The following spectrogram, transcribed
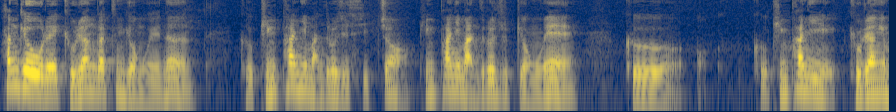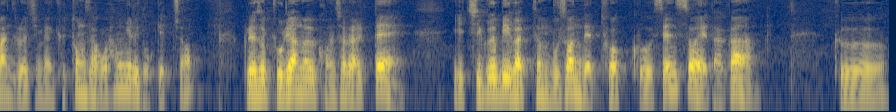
한겨울에 교량 같은 경우에는 그 빙판이 만들어질 수 있죠. 빙판이 만들어질 경우에 그, 그 빙판이 교량이 만들어지면 교통사고 확률이 높겠죠. 그래서 교량을 건설할 때 이 지급이 같은 무선 네트워크 센서에다가 그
